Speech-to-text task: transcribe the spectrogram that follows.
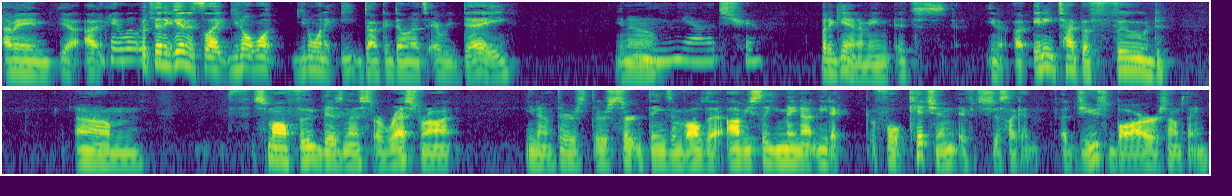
I mean, yeah. I, Okay, what but then do? again, it's like you don't want you don't want to eat Dunkin' Donuts every day, you know. Mm, yeah, that's true. But again, I mean, it's you know uh, any type of food, um, f- small food business or restaurant. You know, there's there's certain things involved that obviously you may not need a, a full kitchen if it's just like a, a juice bar or something.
